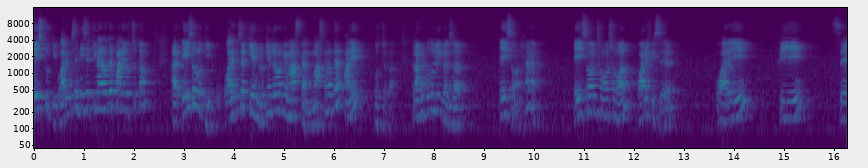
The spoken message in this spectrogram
এইচ টু কি? ওয়ারপিসের নিচের কিনার হতে পানির উচ্চতা। আর এইচ হলো কি? ওয়ারপিসের কেন্দ্র। কেন্দ্র মানে কি? মাঝখান। মাঝখান হতে পানির উচ্চতা। তাহলে আপনি প্রথম লিখবেন, স্যার এইচ ওয়ান হ্যাঁ এইচ ওয়ান সমান সমান ওয়ারিফিসের ওয়ারি ফি সে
